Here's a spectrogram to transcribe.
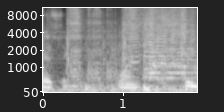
Testing. One, two.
